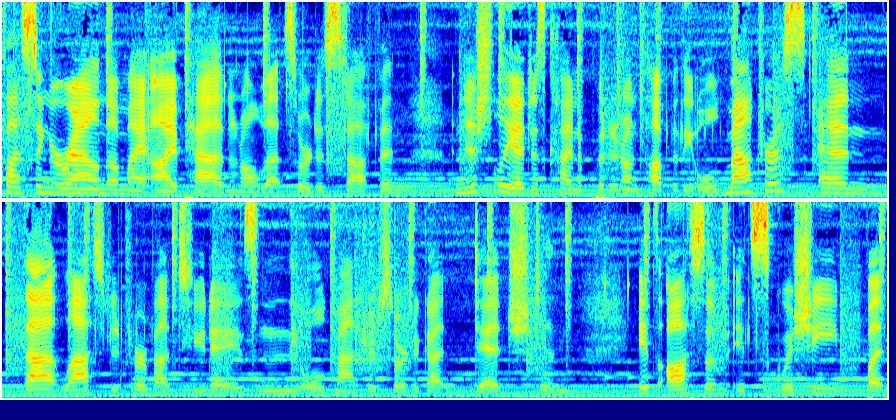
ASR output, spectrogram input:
fussing around on my iPad and all that sort of stuff. And initially, I just kind of put it on top of the old mattress, and that lasted for about two days. And then the old mattress sort of got ditched. And it's awesome, it's squishy, but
